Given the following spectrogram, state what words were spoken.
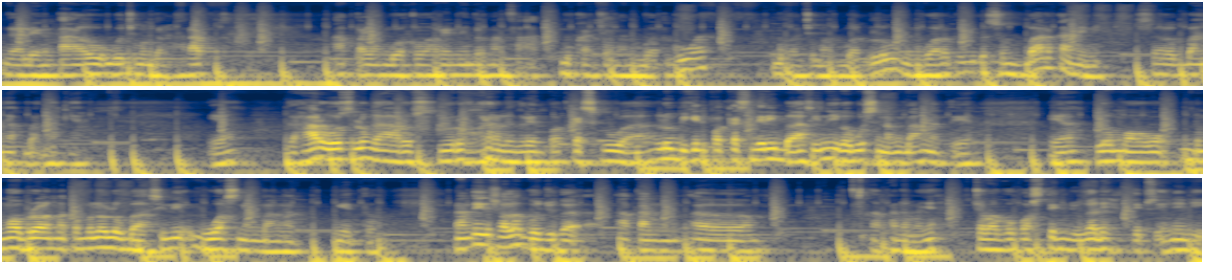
nggak ada yang tahu gue cuma berharap apa yang gue keluarin ini bermanfaat. Bukan cuma buat gue bukan cuma buat lu dan gue harap juga sebarkan ini sebanyak banyaknya ya. Gak harus, lu gak harus nyuruh orang dengerin podcast gue Lu bikin podcast sendiri bahas ini juga gue senang banget ya. Ya lu mau ngobrol sama temen lu lu bahas ini gue senang banget gitu. Nanti insya Allah gue juga akan uh, apa namanya coba gue posting juga deh tips ini di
